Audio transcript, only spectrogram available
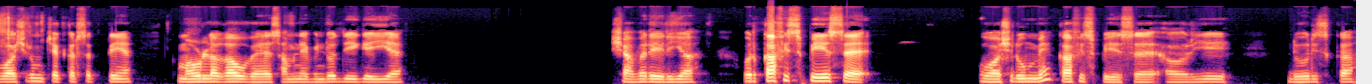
वॉशरूम चेक कर सकते हैं। मोड़ लगा हुआ है, सामने विंडो दी गई है। शावर एरिया और काफ़ी स्पेस है। वॉशरूम में काफ़ी स्पेस है और ये डोर इसका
